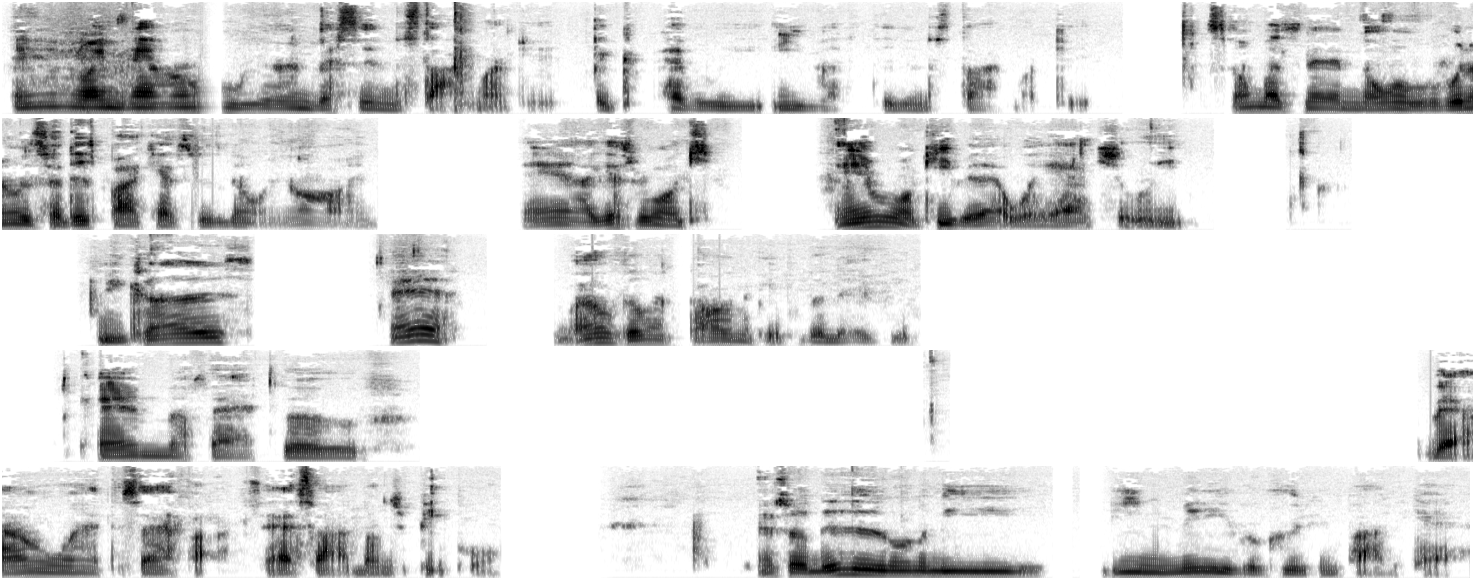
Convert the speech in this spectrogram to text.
And right now, we are invested in the stock market, like heavily invested in the stock market. So much that no one will that this podcast is going on. And I guess we're going to keep, and we're to keep it that way, actually. Because, yeah, I don't feel like talking to people today. And the fact of that I don't want to satisfy, satisfy a bunch of people. And so this is going to be the mini recruiting podcast.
